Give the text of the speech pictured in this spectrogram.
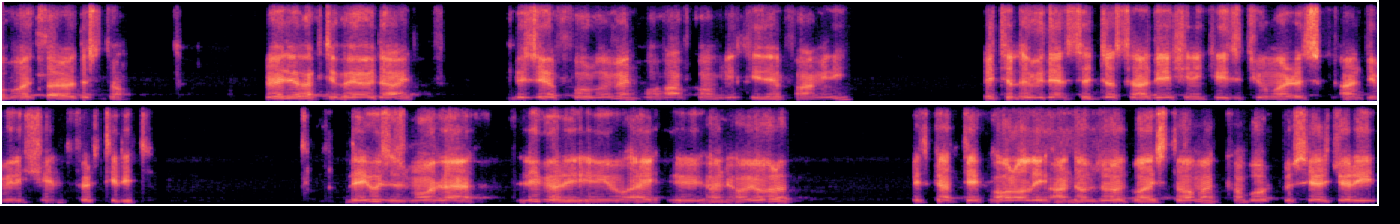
avoid thyroid storm. Radioactive iodide reserved for women who have completely their family little evidence suggests radiation increases tumor risk and diminishing fertility. The use is more in Europe. It can take orally and absorbed by stomach. Compared to surgery,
